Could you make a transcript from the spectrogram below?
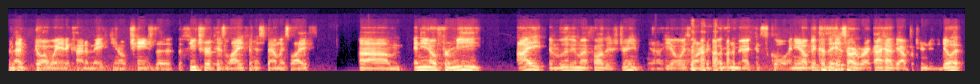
and that mm-hmm. doorway to kind of make, you know, change the the future of his life and his family's life. Um, and you know, for me, I am living my father's dream. You know, he always wanted to go to an American school, and you know, because of his hard work, I had the opportunity to do it.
